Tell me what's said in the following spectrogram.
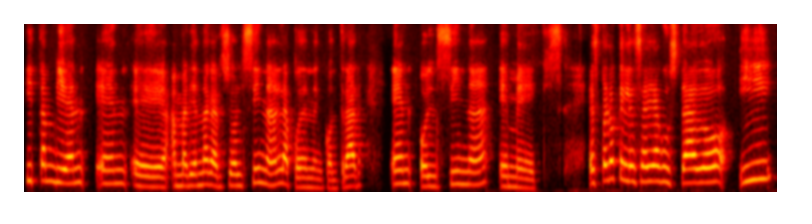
y también en eh, a Mariana García Olcina la pueden encontrar en Olcina MX. Espero que les haya gustado y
